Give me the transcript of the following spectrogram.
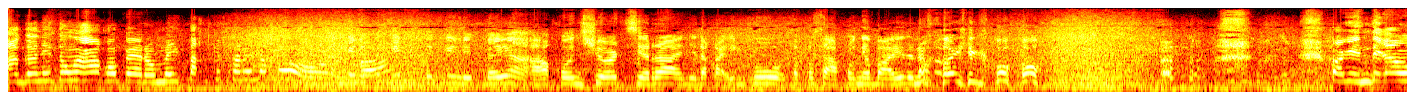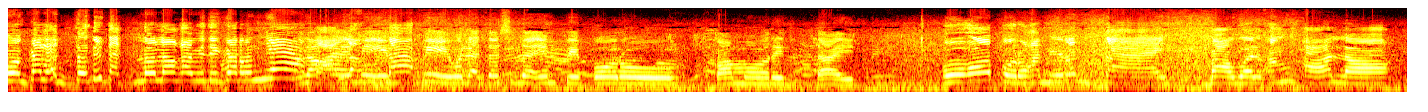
Nakaganito nga ako pero may takip pa rin ako. Diba? Kinit, kinit, kinit ba ya? Akon short, sira, hindi nakaigo. Tapos ako niya bayad na nakaigo. Pag hindi ka magkalagto, di tatlo lang kami di karon niya. Wala Kalakta. MP. Wala daw sila MP. Puro kamo red tide. Oo, puro kami ragtay. Bawal ang alak.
